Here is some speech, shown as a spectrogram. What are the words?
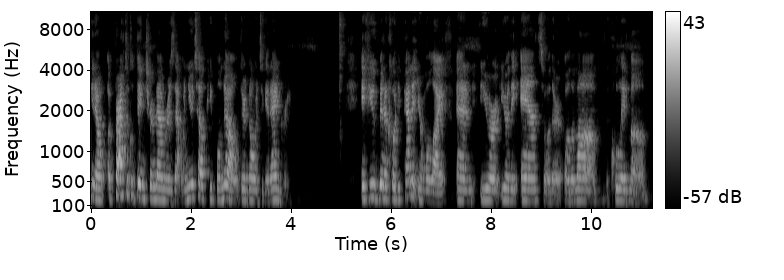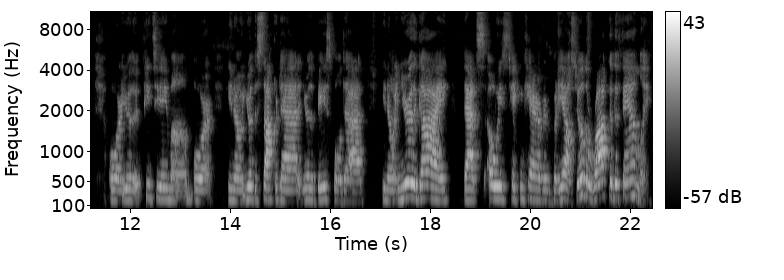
You know, a practical thing to remember is that when you tell people no, they're going to get angry if you've been a codependent your whole life and you're you're the aunt or the or the mom, the Kool-Aid mom, or you're the PTA mom, or you know, you're the soccer dad and you're the baseball dad, you know, and you're the guy that's always taking care of everybody else. You're the rock of the family.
